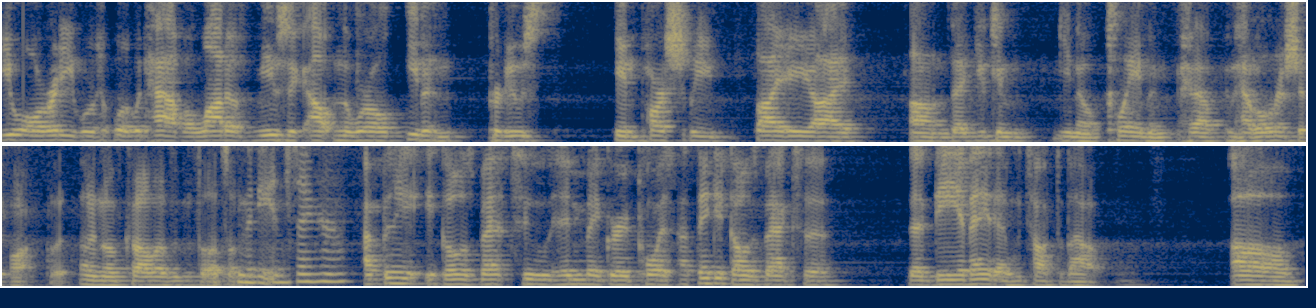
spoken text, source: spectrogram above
you already would, would have a lot of music out in the world, even produced in partially by AI um, that you can, you know, claim and have and have ownership on. But I don't know if Kyle has any thoughts on that. Any insight here? I think it goes back to, and you make great points. I think it goes back to that DNA that we talked about. Um,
